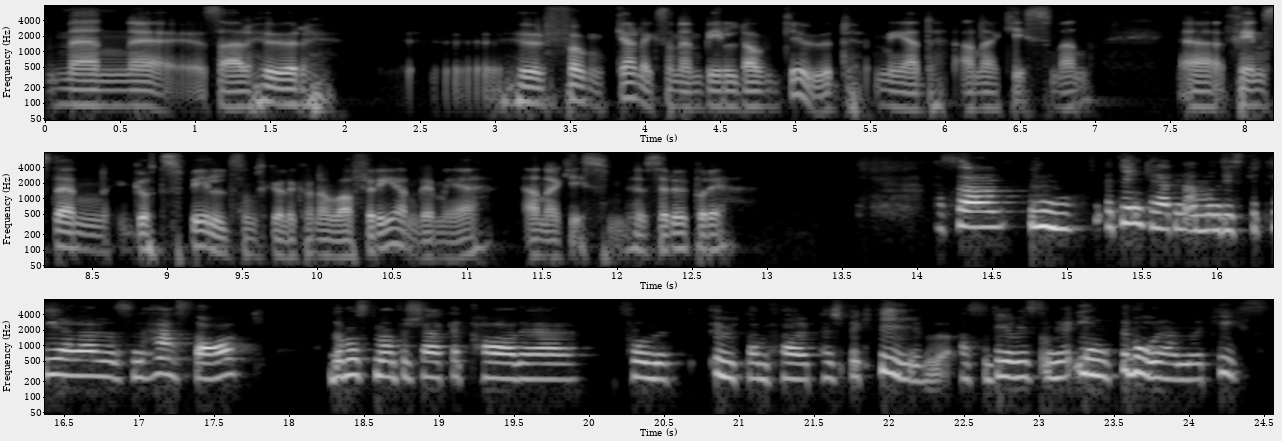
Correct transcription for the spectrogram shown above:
Men eh, så här, hur, hur funkar liksom en bild av Gud med anarkismen? Finns det en gudsbild som skulle kunna vara förenlig med anarkism? Hur ser du på det? Alltså, jag tänker att när man diskuterar en sån här sak, då måste man försöka ta det från ett utanför perspektiv. Alltså delvis om jag inte vore anarkist,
